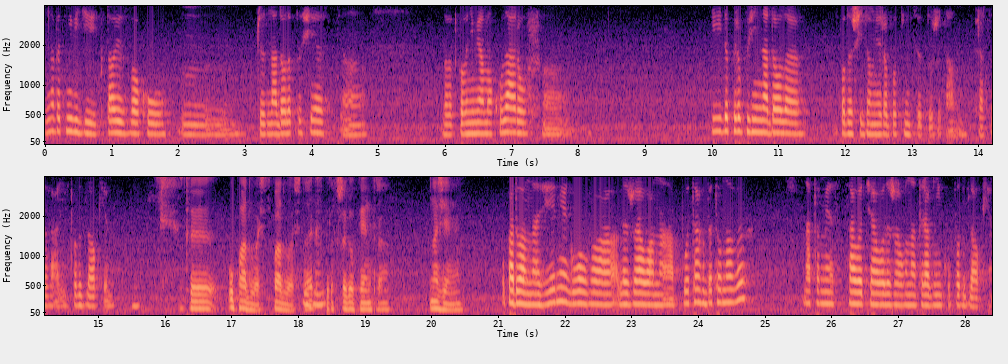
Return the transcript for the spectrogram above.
nawet nie widzi, kto jest wokół, czy na dole ktoś jest. e, Dodatkowo nie miałam okularów. e, I dopiero później na dole podeszli do mnie robotnicy, którzy tam pracowali pod blokiem. Ty upadłaś, spadłaś, tak? Mhm. Z pierwszego piętra na ziemię. Upadłam na ziemię, głowa leżała na płytach betonowych, natomiast całe ciało leżało na trawniku pod blokiem.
